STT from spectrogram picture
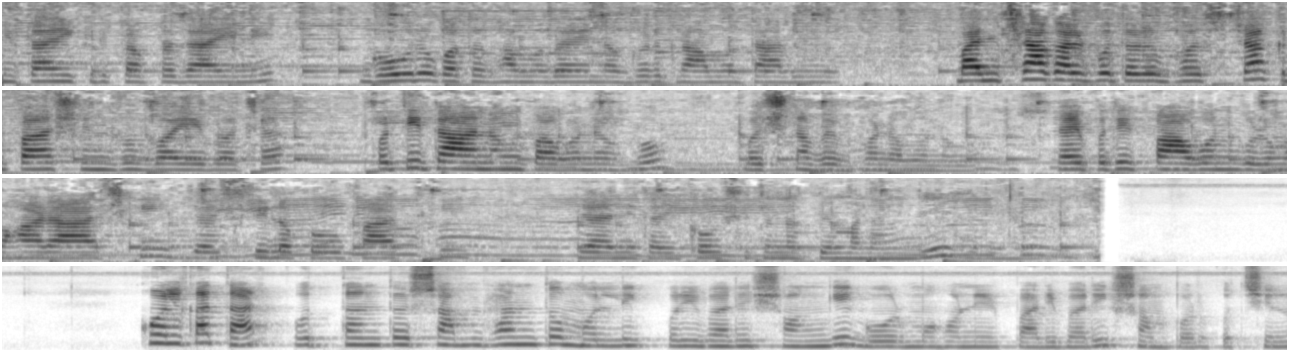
নিতাই কৃপা প্রদায়িনী। গৌরগত ধামোদয় নগর গ্রাম তারিণী বাঞ্ছা কল্পতরুভশ্চ, কৃপা সিন্ধু বয়েব চ। পতিতানং পাবনভ্য, বৈষ্ণবেভ্য নমো নমো। জয় পতিত পাবন গুরু মহারাজ কি? জয় শ্রীল প্রভুপাত জয় নিতাই কৌশিতন প্রেমানন্দে হরি হরি। কলকাতার অত্যন্ত সম্ভ্রান্ত মল্লিক পরিবারের সঙ্গে গৌরমোহনের পারিবারিক সম্পর্ক ছিল।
